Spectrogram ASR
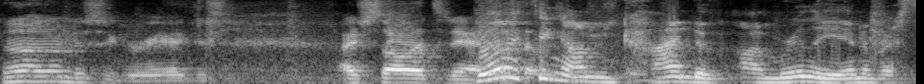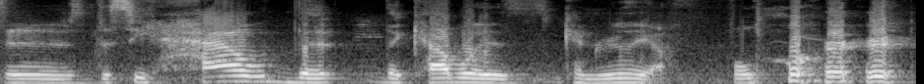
No, I don't disagree. I just I saw it today. The only thing I'm kind of I'm really interested in is to see how the the Cowboys can really afford. I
